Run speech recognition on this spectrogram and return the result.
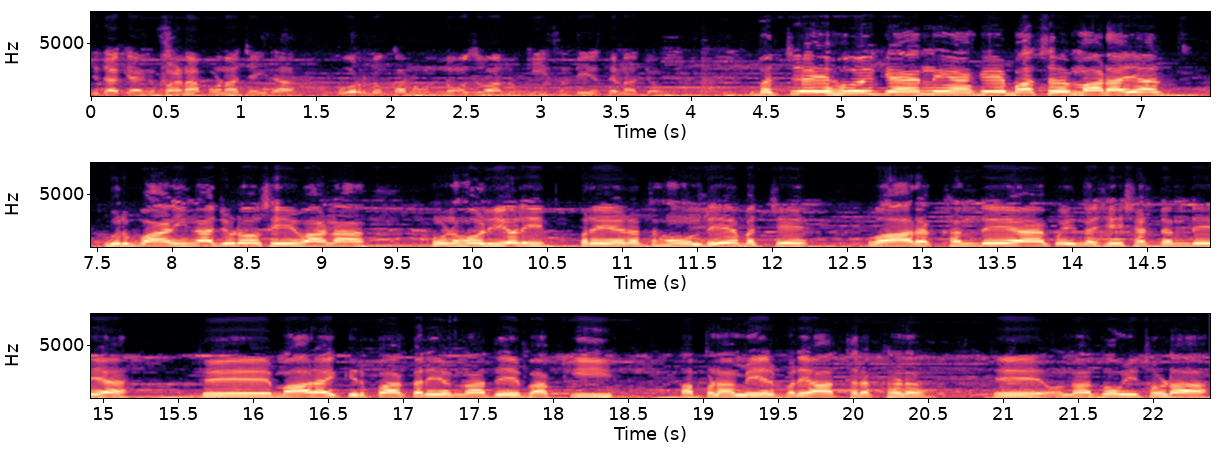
ਜਿੱਦਾਂ ਕਿਹਾ ਕਿ ਬਾਣਾ ਪਾਉਣਾ ਚਾਹੀਦਾ। ਹੋਰ ਲੋਕਾਂ ਨੂੰ ਨੌਜਵਾਨ ਨੂੰ ਕੀ ਸੰਦੇਸ਼ ਦੇਣਾ ਚਾਹੋਗੇ? ਬੱਚੇ ਇਹੋ ਹੀ ਕਹਿੰਦੇ ਆ ਕਿ ਬਸ ਮਾੜਾ ਜਿਹਾ ਗੁਰਬਾਣੀ ਨਾਲ ਜੁੜੋ ਸੇਵਾ ਨਾਲ। ਹੁਣ ਹੌਲੀ ਹੌਲੀ ਪ੍ਰੇਰਿਤ ਹੁੰਦੇ ਆ ਬੱਚੇ। ਵਾਰ ਰੱਖਣ ਦੇ ਆ, ਕੋਈ ਨਸ਼ੇ ਛੱਡਣ ਦੇ ਆ, ਤੇ ਮਹਾਰਾਜ ਕਿਰਪਾ ਕਰੇ ਉਹਨਾਂ ਤੇ, ਬਾਕੀ ਆਪਣਾ ਮਿਹਰ ਭਰਿਆ ਹੱਥ ਰੱਖਣ, ਤੇ ਉਹਨਾਂ ਤੋਂ ਵੀ ਥੋੜਾ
